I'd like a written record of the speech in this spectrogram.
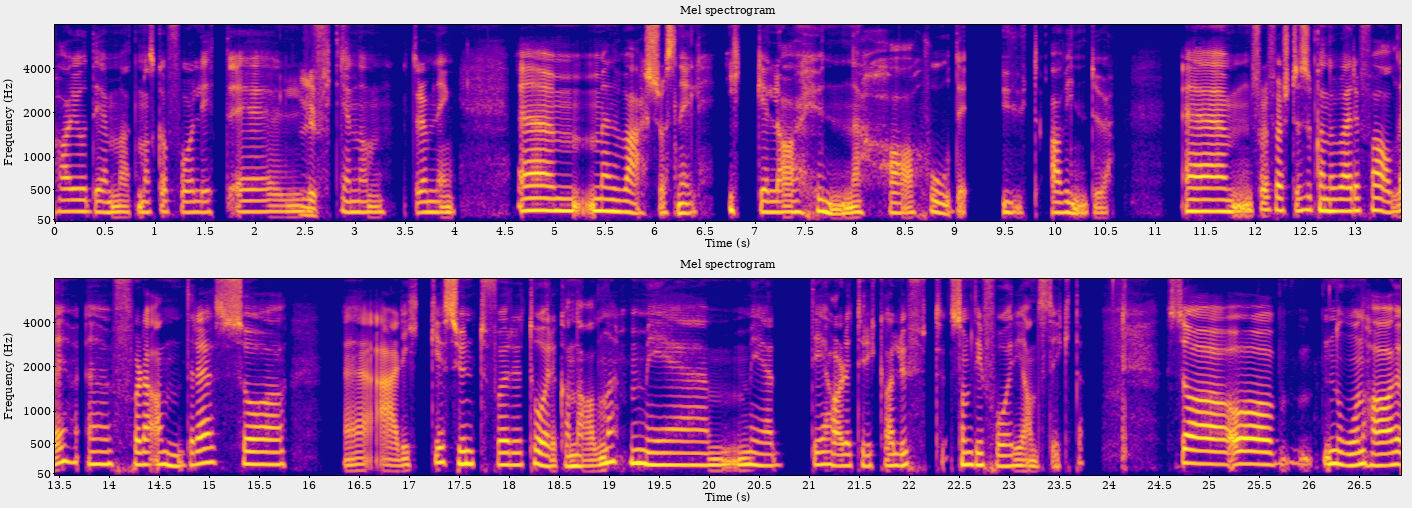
har jo det med at man skal få litt eh, luft, gjennom gjennomstrømning. Um, men vær så snill, ikke la hundene ha hodet ut av vinduet. Um, for det første så kan det være farlig, Uh, for det andre så er det ikke sunt for tårekanalene med, med det harde trykket av luft som de får i ansiktet. Så, og noen har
